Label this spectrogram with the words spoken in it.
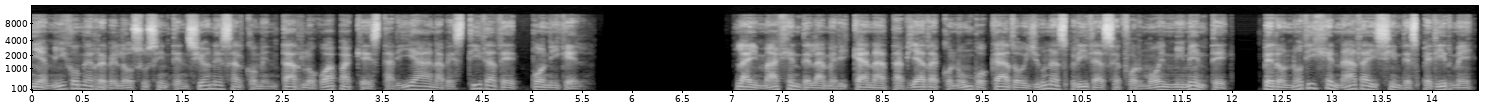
mi amigo me reveló sus intenciones al comentar lo guapa que estaría Ana vestida de Poniguel. La imagen de la americana ataviada con un bocado y unas bridas se formó en mi mente, pero no dije nada y sin despedirme,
